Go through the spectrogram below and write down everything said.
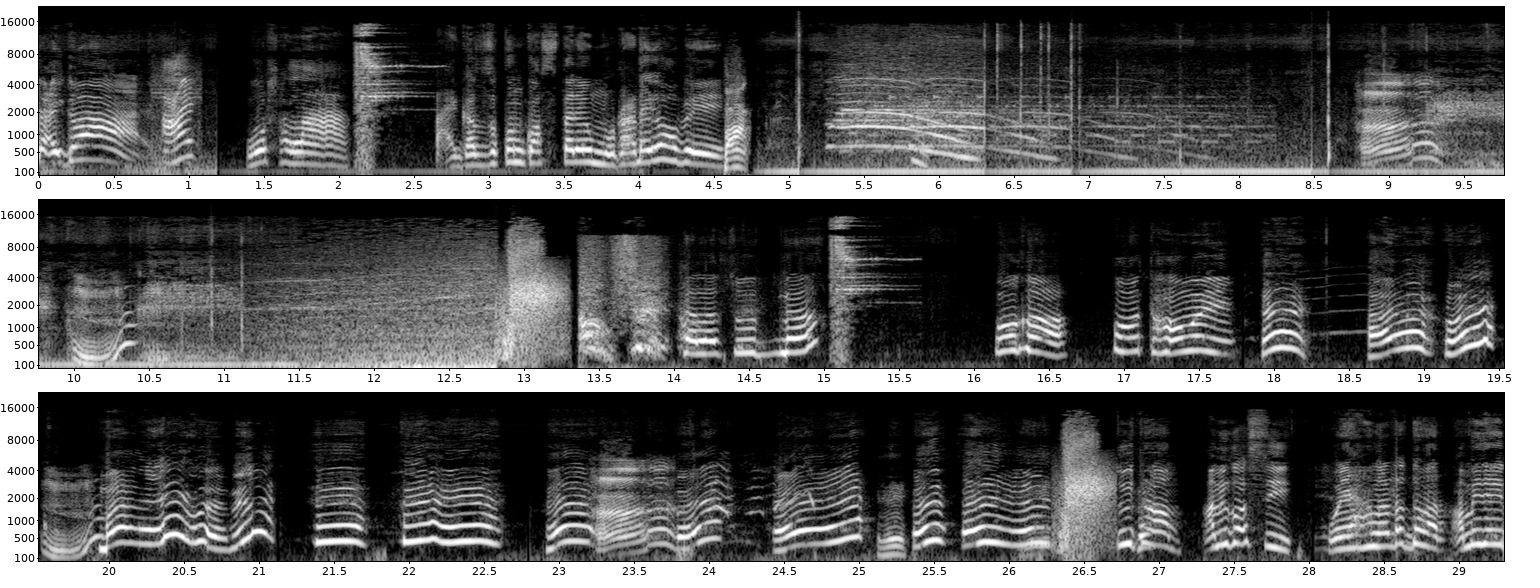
টাইগার ও শালা টাইগার যখন কস্তারে মোটাটাই হবে শালা সুদ না ও কা ও থামাই তুই থাম আমি করছি। ওই হালাটা ধর আমি যাই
